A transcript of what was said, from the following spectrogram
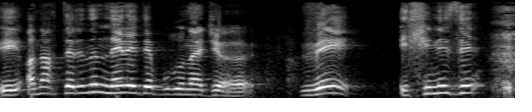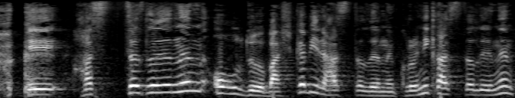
e, anahtarının nerede bulunacağı, ve eşinizi e, hastalığının olduğu başka bir hastalığının kronik hastalığının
